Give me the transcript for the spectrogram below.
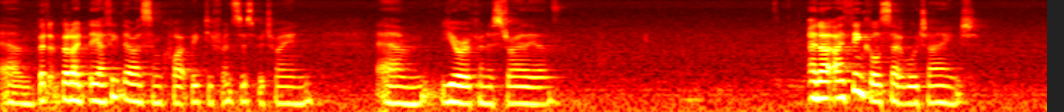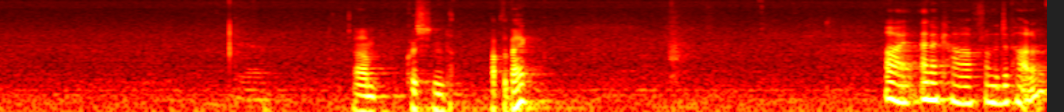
Um, but but I, yeah, I think there are some quite big differences between um, Europe and Australia. And I, I think also it will change. Um, question up the back. Hi, Anna Carr from the department.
